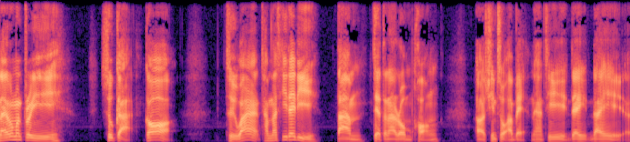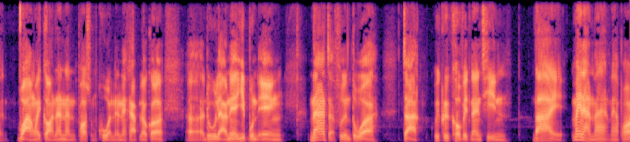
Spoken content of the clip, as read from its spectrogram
นายกรัฐมนตรีสุกะก็ถือว่าทำหน้าที่ได้ดีตามเจตนารมณ์ของชินโซอาเบะนะที่ได้ได้วางไว้ก่อนนั้นนั้น พอสมควรนะครับ แล้วก็ดูแล้วเนี่ยญี่ปุ่นเองน่าจะฟื้นตัวจากวิกฤตโควิด -19 ได้ไม่นานมากนะเพราะ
